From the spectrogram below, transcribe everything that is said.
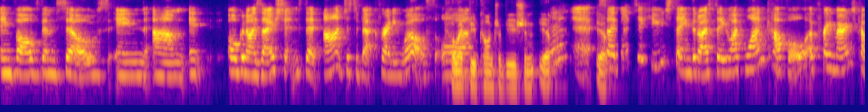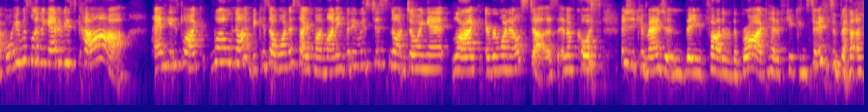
involve themselves in, um, in organizations that aren't just about creating wealth or collective contribution. Yep. Yeah. Yep. So that's a huge thing that I see. Like one couple, a pre marriage couple, he was living out of his car and he's like, well, no, because I want to save my money, but he was just not doing it like everyone else does. And of course, as you can imagine, the father of the bride had a few concerns about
